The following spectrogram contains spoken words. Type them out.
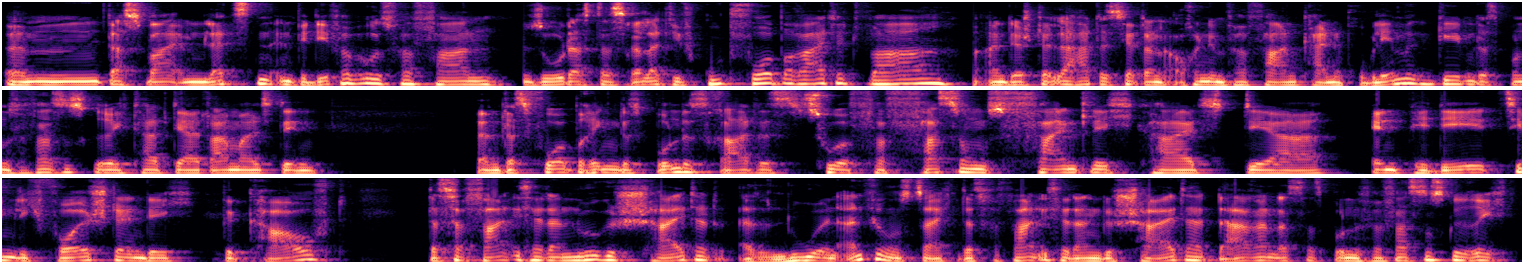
Ähm, das war im letzten NPD-Verbotsverfahren so, dass das relativ gut vorbereitet war. An der Stelle hat es ja dann auch in dem Verfahren keine Probleme gegeben. Das Bundesverfassungsgericht hat ja damals den, ähm, das Vorbringen des Bundesrates zur Verfassungsfeindlichkeit der NPD ziemlich vollständig gekauft. Das Verfahren ist ja dann nur gescheitert, also nur in Anführungszeichen, das Verfahren ist ja dann gescheitert daran, dass das Bundesverfassungsgericht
